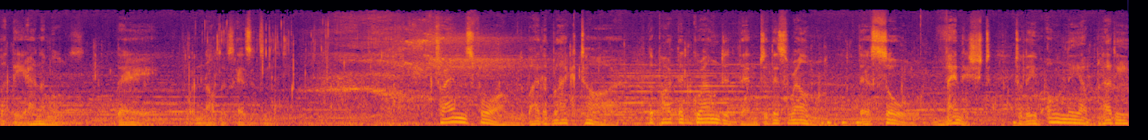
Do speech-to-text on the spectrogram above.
But the animals, they were not as hesitant. Transformed by the black tar, the part that grounded them to this realm, their soul vanished to leave only a bloody,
